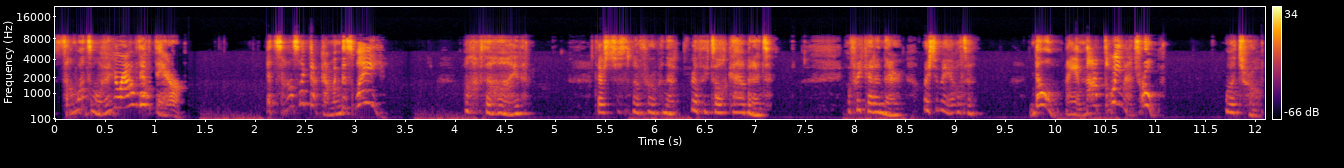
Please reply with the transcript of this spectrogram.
Someone's moving around out there. It sounds like they're coming this way. We'll have to hide. There's just enough room in that really tall cabinet. If we get in there, we should be able to. No, I am not doing that trope. What trope?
